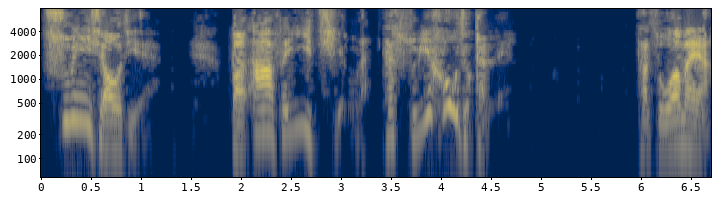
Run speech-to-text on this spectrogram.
孙小姐把阿飞一请来，他随后就跟来了。他琢磨呀，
